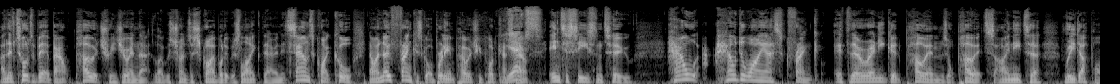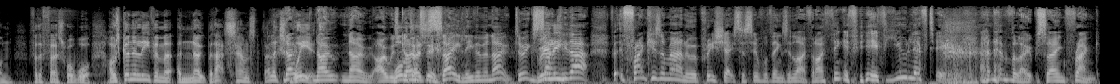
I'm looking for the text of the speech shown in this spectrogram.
And they've talked a bit about poetry during that, like was trying to describe what it was like there, and it sounds quite cool. Now I know Frank has got a brilliant poetry podcast Yes. now into season two. How how do I ask Frank if there are any good poems or poets I need to read up on for the First World War? I was going to leave him a, a note, but that sounds that looks No, weird. no, no. I was What going I to do? say, leave him a note. Do exactly Really? that. But Frank is a man who appreciates the simple things in life, and I think if if you left him an envelope saying Frank,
